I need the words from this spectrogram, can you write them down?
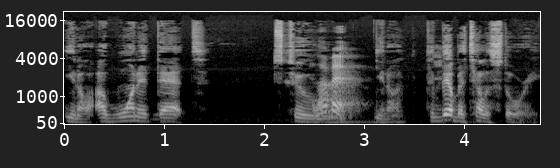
you know, I wanted that to love it. You know, to be able to tell a story.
